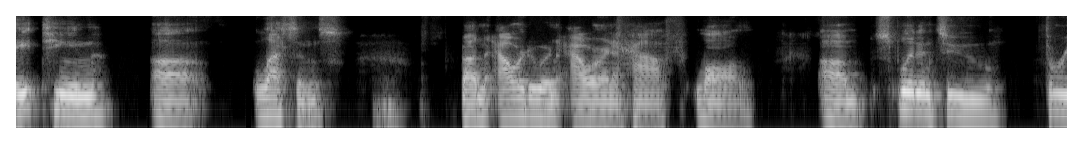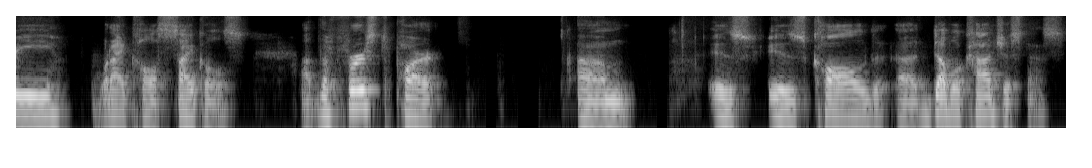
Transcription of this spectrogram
18 uh, lessons, about an hour to an hour and a half long, um, split into three what I call cycles. Uh, the first part um, is, is called uh, double consciousness.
